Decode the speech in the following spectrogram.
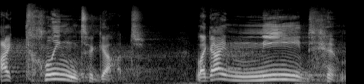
I cling to God. Like I need Him.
